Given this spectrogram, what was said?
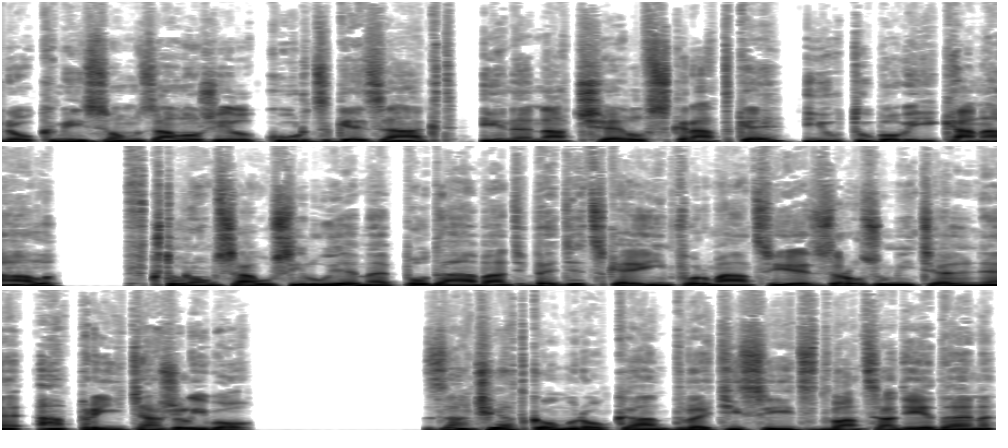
rokmi som založil Kurzgesagt in a nutshell v skratke YouTube kanál, v ktorom sa usilujeme podávať vedecké informácie zrozumiteľne a príťažlivo. Začiatkom roka 2021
